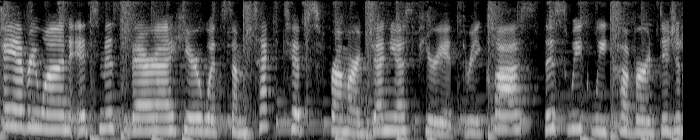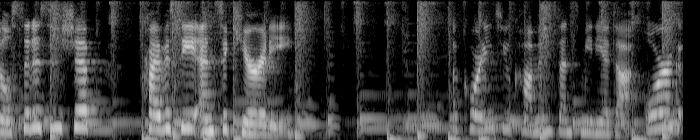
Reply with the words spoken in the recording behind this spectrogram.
Hey everyone, it's Miss Vera here with some tech tips from our Genius Period 3 class. This week we cover digital citizenship, privacy, and security. According to commonsensemedia.org,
